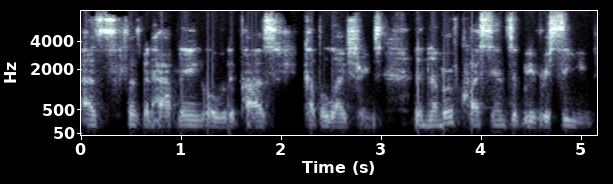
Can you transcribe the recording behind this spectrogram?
as has been happening over the past couple live streams, the number of questions that we've received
